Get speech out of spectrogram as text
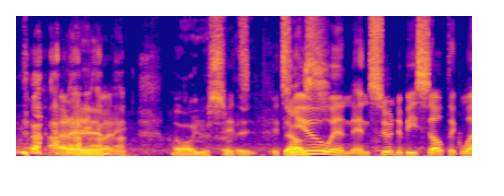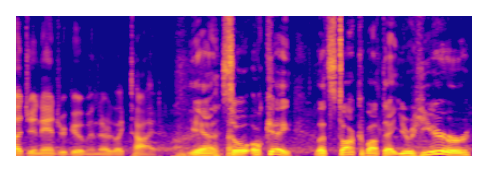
Not anybody. oh, you're so, It's, it's you and, and soon to be Celtic legend Andrew Gutman. They're like tied. Yeah. So okay, let's talk about that. You're here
